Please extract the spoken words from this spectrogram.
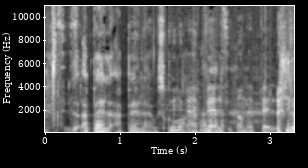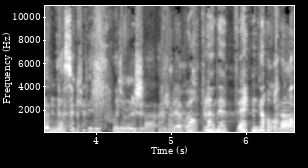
appel, appel au secours. Appel, c'est un appel. Qui va venir s'occuper des poules et des chats Je vais avoir plein d'appels, Laurent.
